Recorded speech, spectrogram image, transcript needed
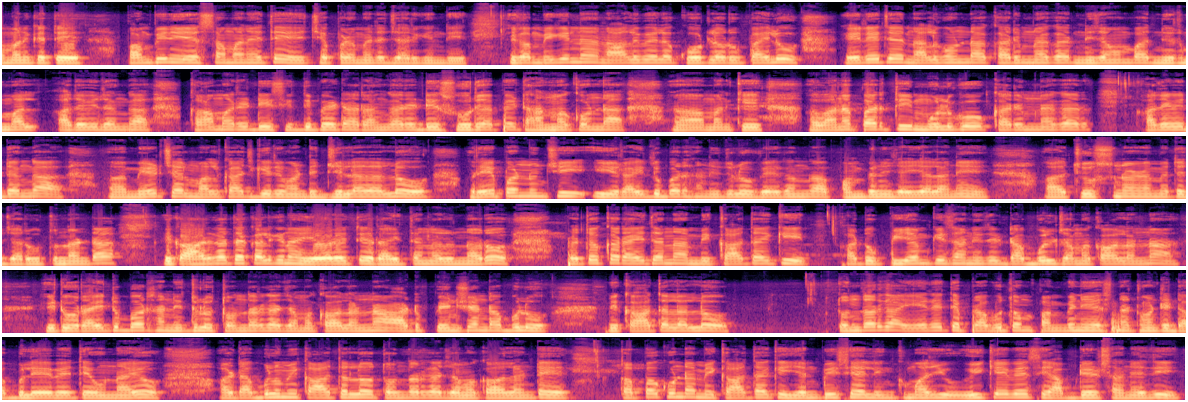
మనకైతే పంపిణీ చేస్తామని అయితే చెప్పడం అయితే జరిగింది. ఇక మిగిలిన నాలుగు వేల కోట్ల రూపాయలు ఏదైతే నల్గొండ కరీంనగర్ నిజామాబాద్ నిర్మల్ అదేవిధంగా కామారెడ్డి సిద్దిపేట రంగారెడ్డి సూర్యాపేట హన్మకొండ మనకి వనపర్తి ములుగు కరీంనగర్ అదేవిధంగా మేడ్చల్ మల్కాజ్గిరి వంటి జిల్లాలలో రేపటి నుంచి ఈ రైతు భరోసా నిధులు వేగంగా పంపిణీ చేయాలని చూస్తుండడం అయితే జరుగుతుందంట. ఇక అర్హత కలిగిన ఎవరైతే రైతన్నలు ఉన్నారో ప్రతి ఒక్క రైతన్న మీ ఖాతాకి అటు పిఎం కిసాన్ నిధి డబ్బులు జమ కావాలన్నా ఇటు రైతు భరోసా నిధులు తొందరగా జమ కావాలన్నా అటు పెన్షన్ డబ్బులు మీ ఖాతాలలో తొందరగా ఏదైతే ప్రభుత్వం పంపిణీ చేసినటువంటి డబ్బులు ఏవైతే ఉన్నాయో ఆ డబ్బులు మీ ఖాతాలో తొందరగా జమ కావాలంటే తప్పకుండా మీ ఖాతాకి ఎన్పిసిఐ లింక్ మరియు ఈకేవైసీ అప్డేట్స్ అనేది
